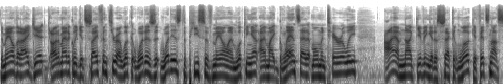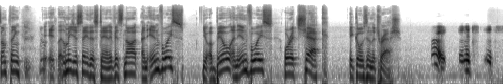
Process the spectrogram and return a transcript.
The mail that I get automatically gets siphoned through. I look at what is it, what is the piece of mail I'm looking at. I might glance at it momentarily. I am not giving it a second look. If it's not something, it, let me just say this, Dan. If it's not an invoice, you know, a bill, an invoice, or a check, it goes in the trash. Right. And it's it's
